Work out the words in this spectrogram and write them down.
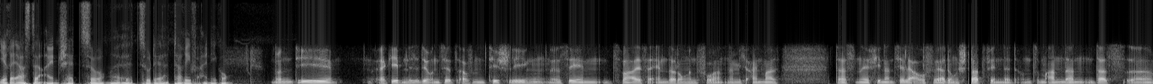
Ihre erste Einschätzung äh, zu der Tarifeinigung? Nun, die Ergebnisse, die uns jetzt auf dem Tisch liegen, äh, sehen zwei Veränderungen vor, nämlich einmal, dass eine finanzielle Aufwertung stattfindet und zum anderen, dass äh,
